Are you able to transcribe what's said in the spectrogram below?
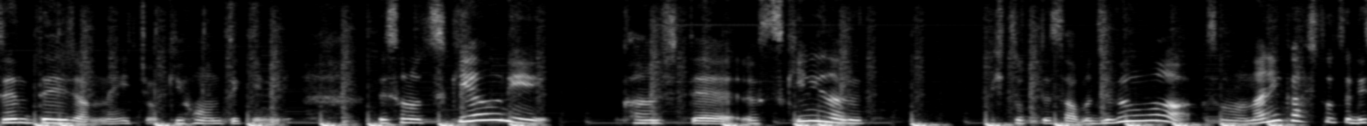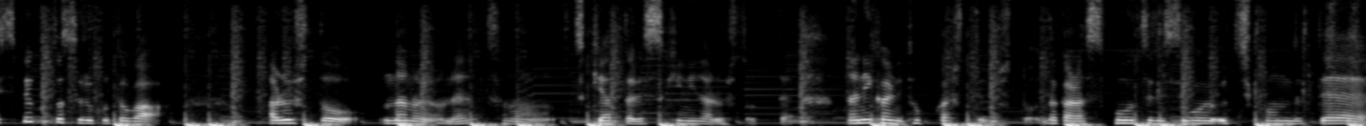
前提じゃんね、一応基本的に。で、その付き合うに関して好きになる人ってさ、自分はその何か一つリスペクトすることがある人なのよね。その付き合ったり好きになる人って。何かに特化してる人。だからスポーツにすごい打ち込んでて、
